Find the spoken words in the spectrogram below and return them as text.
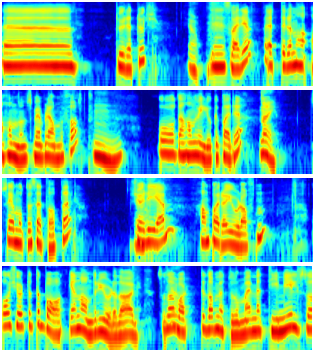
Eh, Tur-retur Ja. i Sverige etter en ha- hannhund som jeg ble anbefalt. Mm. Og da, han ville jo ikke pare, Nei. så jeg måtte sette att der. Kjøre hjem. Han para julaften. Og kjørte tilbake en andre juledag. Så da, ja. det, da møtte de meg med ti mil, så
